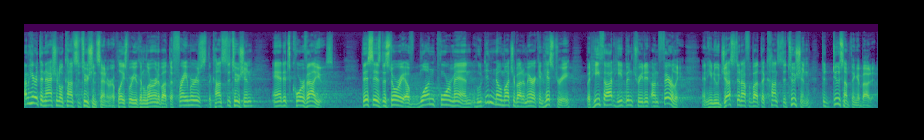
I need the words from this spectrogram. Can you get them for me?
I'm here at the National Constitution Center, a place where you can learn about the framers, the Constitution, and its core values. This is the story of one poor man who didn't know much about American history, but he thought he'd been treated unfairly, and he knew just enough about the Constitution to do something about it.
